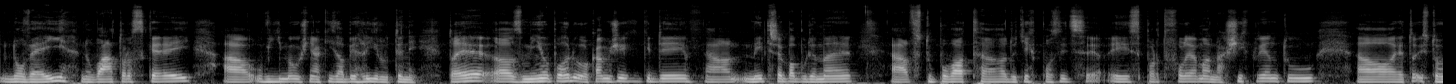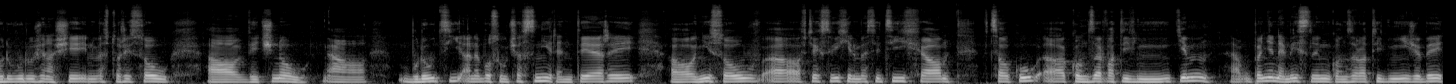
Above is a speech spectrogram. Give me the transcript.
novej, novátorský a uvidíme už nějaký zaběhlý rutiny. To je z mýho pohledu okamžik, kdy my třeba budeme vstupovat do těch pozic i s portfoliama našich klientů. Je to i z toho důvodu, že naši investoři jsou většinou budoucí anebo současní rentiéři. Oni jsou v těch svých investicích celku konzervativní. Tím já úplně nemyslím konzervativní, že by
